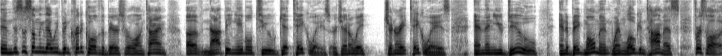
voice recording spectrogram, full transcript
and this is something that we've been critical of the Bears for a long time of not being able to get takeaways or generate generate takeaways. And then you do in a big moment when Logan Thomas, first of all,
